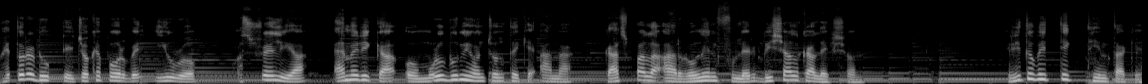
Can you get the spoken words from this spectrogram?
ভেতরে ঢুকতেই চোখে পড়বে ইউরোপ, অস্ট্রেলিয়া, আমেরিকা ও মরুভূমি অঞ্চল থেকে আনা গাছপালা আর রঙিন ফুলের বিশাল কালেকশন। ঋতুভিত্তিক থিম থাকে।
